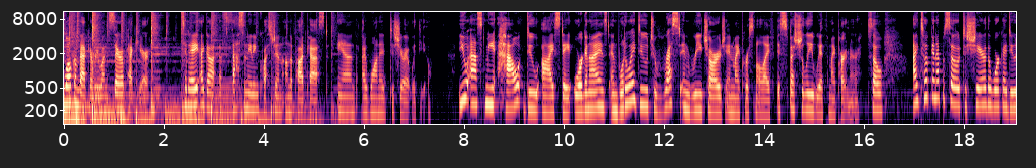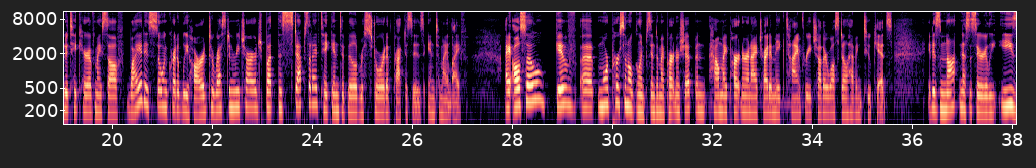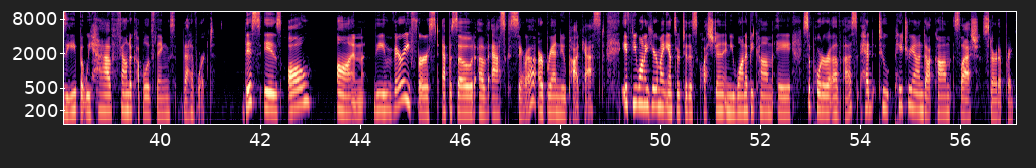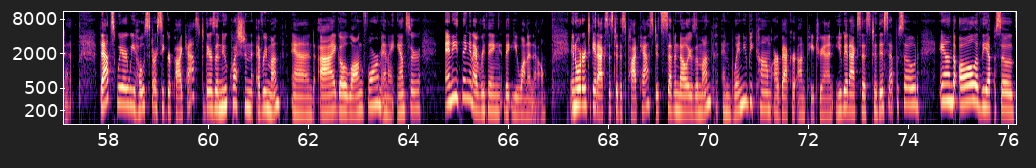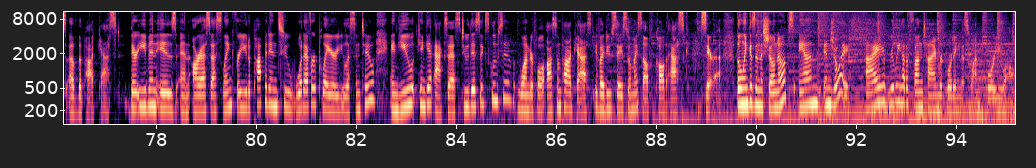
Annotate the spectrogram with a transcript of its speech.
Welcome back, everyone. Sarah Peck here. Today, I got a fascinating question on the podcast, and I wanted to share it with you. You asked me, How do I stay organized, and what do I do to rest and recharge in my personal life, especially with my partner? So, I took an episode to share the work I do to take care of myself, why it is so incredibly hard to rest and recharge, but the steps that I've taken to build restorative practices into my life. I also give a more personal glimpse into my partnership and how my partner and I try to make time for each other while still having two kids. It is not necessarily easy, but we have found a couple of things that have worked. This is all on the very first episode of Ask Sarah, our brand new podcast. If you want to hear my answer to this question and you want to become a supporter of us, head to patreon.com slash startuppregnant. That's where we host our secret podcast. There's a new question every month, and I go long form and I answer anything and everything that you want to know. In order to get access to this podcast, it's $7 a month. And when you become our backer on Patreon, you get access to this episode and all of the episodes of the podcast. There even is an RSS link for you to pop it into whatever player you listen to, and you can get access to this exclusive, wonderful, awesome podcast, if I do say so myself, called Ask Sarah. The link is in the show notes and enjoy. I really had a fun time recording this one for you all.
